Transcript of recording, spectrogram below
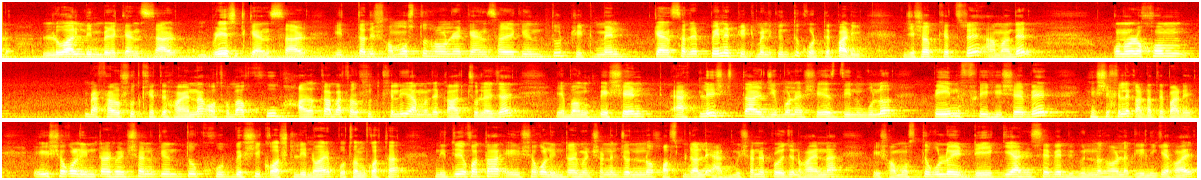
lower লিম্বের cancer breast cancer ইত্যাদি সমস্ত ধরনের ক্যান্সারের কিন্তু ট্রিটমেন্ট ক্যান্সারের পেনের ট্রিটমেন্ট কিন্তু করতে পারি। যেসব ক্ষেত্রে আমাদের কোনো রকম ব্যথার ওষুধ খেতে হয় না অথবা খুব হালকা ব্যথার ওষুধ খেলেই আমাদের কাজ চলে যায় এবং পেশেন্ট অ্যাটলিস্ট তার জীবনের শেষ দিনগুলো পেন ফ্রি হিসেবে হেসে খেলে কাটাতে পারে। এই সকল ইন্টারভেনশন কিন্তু খুব বেশি কস্টলি নয়, প্রথম কথা। দ্বিতীয় কথা, এই সকল ইন্টারভেনশনের জন্য হসপিটালে অ্যাডমিশনের প্রয়োজন হয় না। এই সমস্তগুলোই ডে কেয়ার হিসেবে বিভিন্ন ধরনের ক্লিনিকে হয়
